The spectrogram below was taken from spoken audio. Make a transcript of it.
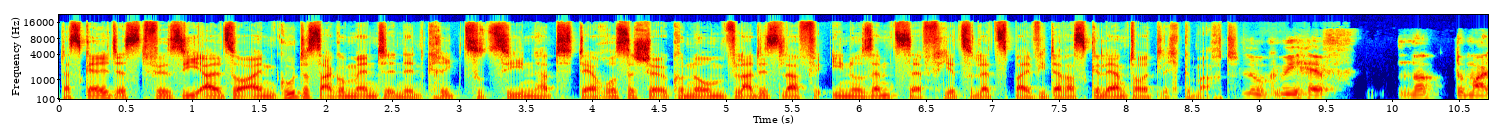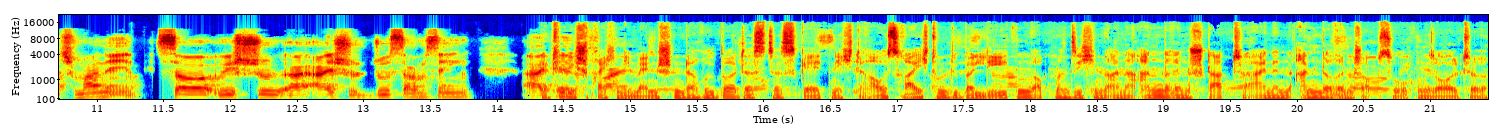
Das Geld ist für sie also ein gutes Argument, in den Krieg zu ziehen, hat der russische Ökonom Wladislav Inozemtsev hier zuletzt bei Wieder was gelernt deutlich gemacht. Look, we have not too much money, so we should, I should do something. Natürlich sprechen die Menschen darüber, dass das Geld nicht ausreicht und überlegen, ob man sich in einer anderen Stadt einen anderen Job suchen sollte.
